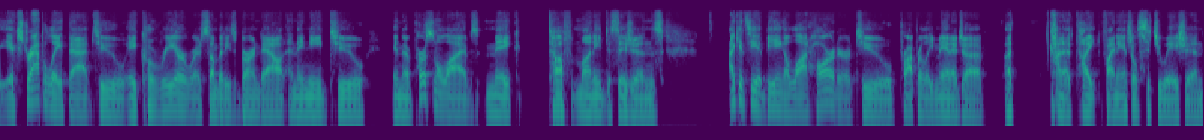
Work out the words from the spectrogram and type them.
extrapolate that to a career where somebody's burned out and they need to in their personal lives make tough money decisions. I could see it being a lot harder to properly manage a, a kind of tight financial situation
